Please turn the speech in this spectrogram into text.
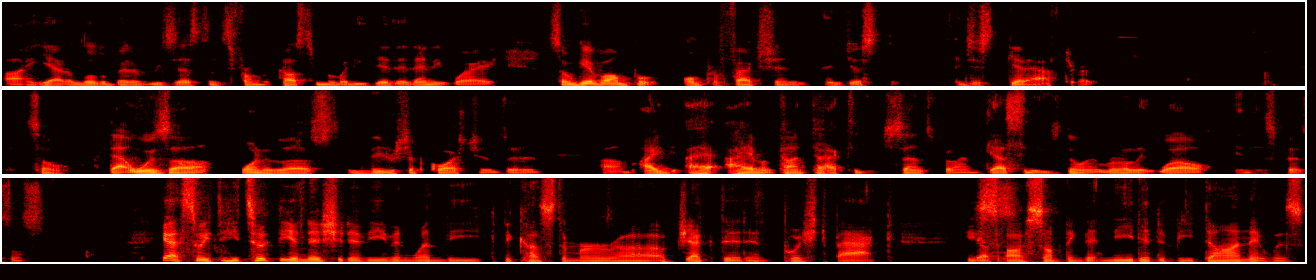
Uh, he had a little bit of resistance from the customer, but he did it anyway. So give on on perfection and just and just get after it. So that was uh, one of those leadership questions, and um, I, I, I haven't contacted him since, but I'm guessing he's doing really well in this business. Yeah, so he, he took the initiative even when the the customer uh, objected and pushed back. He yes. saw something that needed to be done. It was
